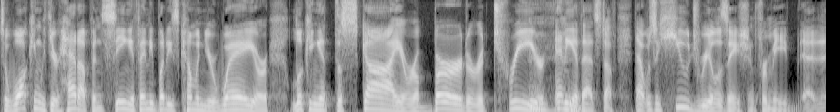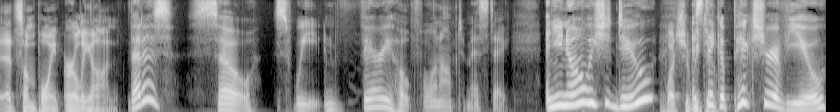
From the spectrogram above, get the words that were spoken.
to walking with your head up and seeing if anybody's coming your way or looking at the sky or a bird or a tree or any Mm-hmm. of that stuff. That was a huge realization for me at, at some point early on. That is so sweet and very hopeful and optimistic. And you know what we should do? What should we is do? take a picture of you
